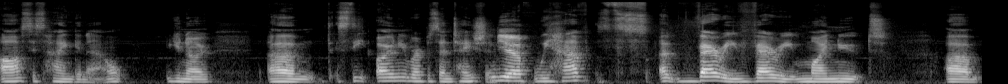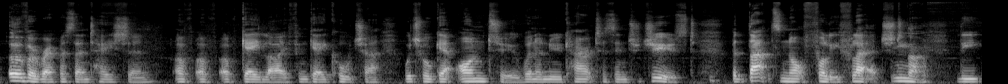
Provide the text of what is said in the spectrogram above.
asses hanging out. You know, um, it's the only representation. yeah. we have a very very minute um, over representation of, of, of gay life and gay culture which we'll get onto when a new character is introduced but that's not fully fledged No. the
